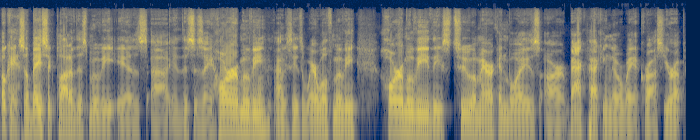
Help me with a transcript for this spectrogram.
Okay, so basic plot of this movie is uh, this is a horror movie. Obviously, it's a werewolf movie. Horror movie. These two American boys are backpacking their way across Europe,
